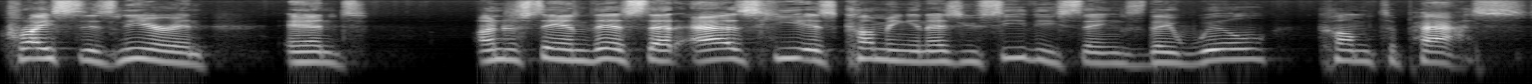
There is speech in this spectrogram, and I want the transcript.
Christ is near, and, and understand this that as he is coming and as you see these things, they will come to pass.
